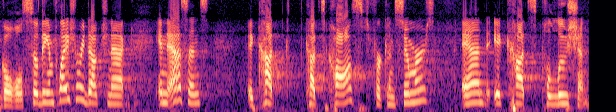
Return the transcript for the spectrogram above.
goals. So the Inflation Reduction Act, in essence, it cut, cuts cost for consumers and it cuts pollution.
